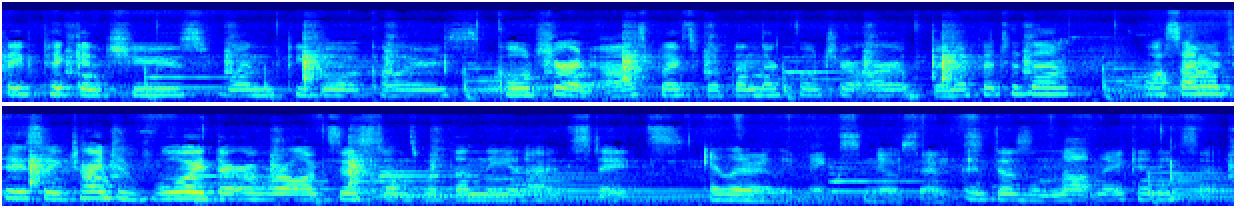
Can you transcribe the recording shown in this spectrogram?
they pick and choose when people of color's culture and aspects within their culture are a benefit to them, while simultaneously trying to void their overall existence within the United States. It literally makes no sense. It does not make any sense.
